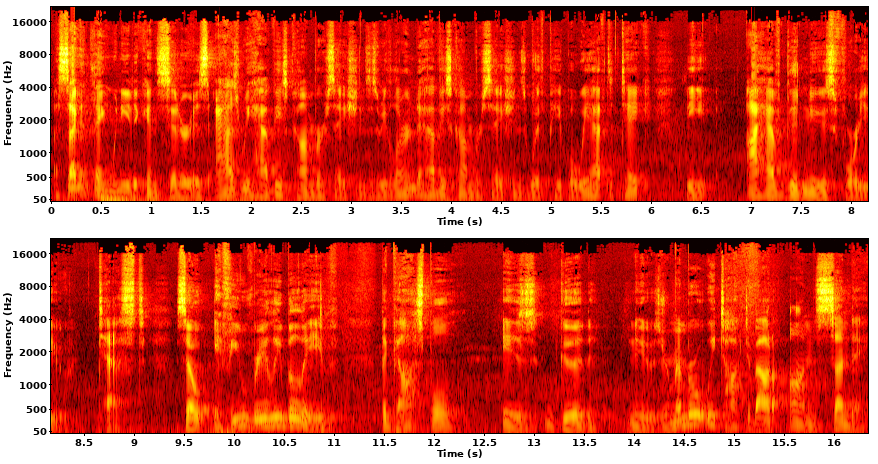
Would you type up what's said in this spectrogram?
a second thing we need to consider is as we have these conversations, as we learn to have these conversations with people, we have to take the I have good news for you test. So if you really believe the gospel is good news. Remember what we talked about on Sunday.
